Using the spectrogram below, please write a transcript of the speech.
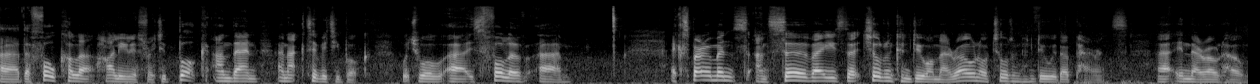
uh, the full colour, highly illustrated book, and then an activity book, which will uh, is full of. Um, experiments and surveys that children can do on their own or children can do with their parents uh, in their own home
